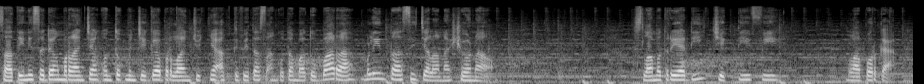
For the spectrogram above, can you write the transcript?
saat ini sedang merancang untuk mencegah berlanjutnya aktivitas angkutan batu bara melintasi jalan nasional. Selamat Riyadi, Cek TV, melaporkan.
